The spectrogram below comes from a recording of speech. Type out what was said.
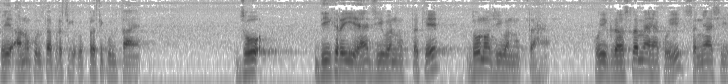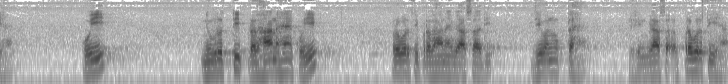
तो ये अनुकूलता प्रतिकूलताएँ जो दिख रही है जीवन मुक्त के, दोनों जीवन मुक्त हैं। कोई गृहस्थ में है, कोई सन्यासी है। कोई निवृत्ति प्रधान है, कोई प्रवृत्ति प्रधान है व्यास आदि जीवन मुक्त है, लेकिन व्यास प्रवृत्ति है।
